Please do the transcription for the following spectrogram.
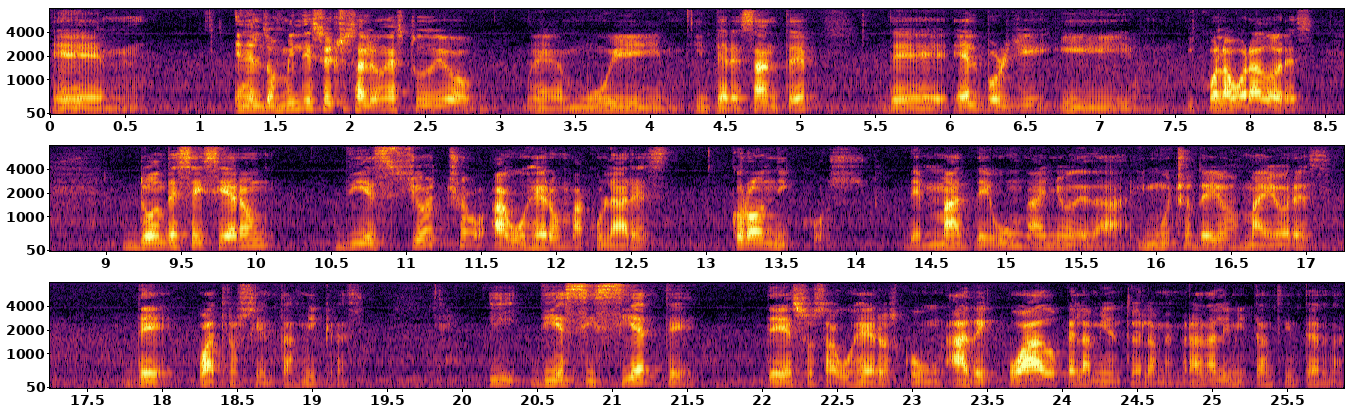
Em, en el 2018 salió un estudio eh, muy interesante de Elborgy y y colaboradores, donde se hicieron 18 agujeros maculares crónicos de más de un año de edad y muchos de ellos mayores de 400 micras. Y 17 de esos agujeros con un adecuado pelamiento de la membrana limitante interna,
